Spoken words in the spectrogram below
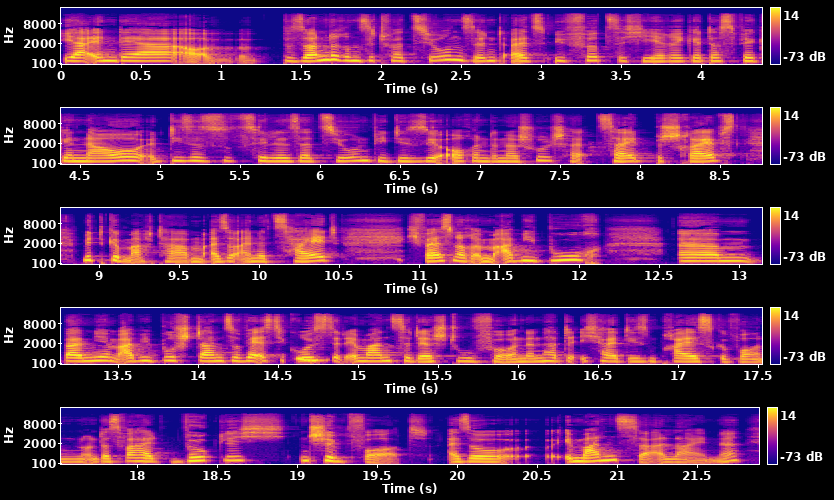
ja in der äh, besonderen Situation sind als Ü40-Jährige, dass wir genau diese Sozialisation, wie du sie auch in deiner Schulzeit beschreibst, mitgemacht haben. Also eine Zeit, ich weiß noch, im Abi-Buch, ähm, bei mir im Abi-Buch stand so, wer ist die größte Emanze der Stufe? Und dann hatte ich halt diesen Preis gewonnen. Und das war halt wirklich ein Schimpfwort. Also Emanze allein, ne?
